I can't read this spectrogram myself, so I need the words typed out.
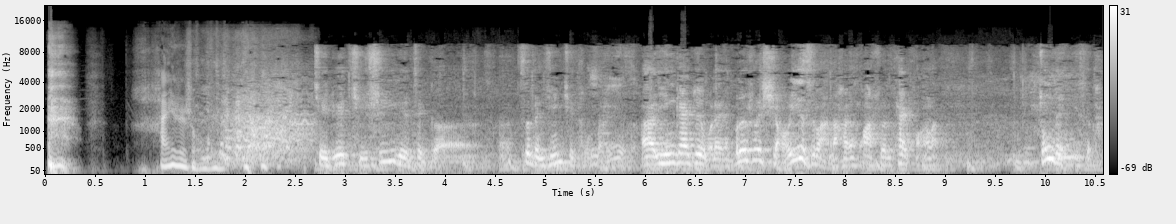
还是首富。解决几十亿的这个呃资本金去投小意思啊，应该对我来讲不能说小意思吧，那好像话说的太狂了，中等意思吧。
